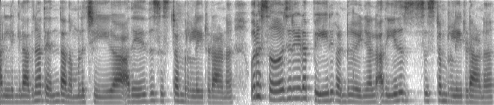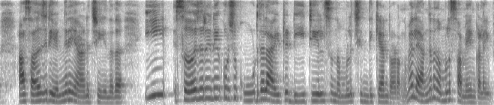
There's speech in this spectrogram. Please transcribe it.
അല്ലെങ്കിൽ അതിനകത്ത് എന്താ നമ്മൾ ചെയ്യുക? അത് ഏത് സിസ്റ്റം റിലേറ്റഡ് ആണ്? ഒരു സർജറിയുടെ പേര് കണ്ടു കഴിഞ്ഞാൽ അത് ഏത് സിസ്റ്റം റിലേറ്റഡ് ആണ്? ആ സർജറി എങ്ങനെയാണ് ചെയ്യുന്നത്? ഈ സർജറിനെ കുറിച്ച് കൂടുതലായിട്ട് ഡീറ്റെയിൽസ് നമ്മൾ ചിന്തിക്കാൻ തുടങ്ങും അല്ലേ? അങ്ങനെ നമ്മൾ സമയം കളയും.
